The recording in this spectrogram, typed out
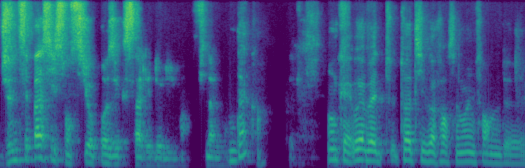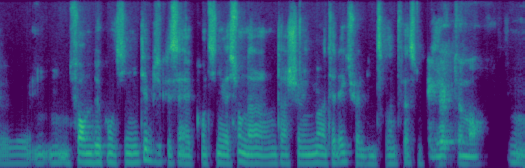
je ne sais pas s'ils sont si opposés que ça, les deux livres, finalement. D'accord. Ok, ouais, bah, toi, tu vois forcément une forme, de, une forme de continuité, puisque c'est la continuation d'un cheminement intellectuel d'une certaine façon. Exactement. Hmm,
